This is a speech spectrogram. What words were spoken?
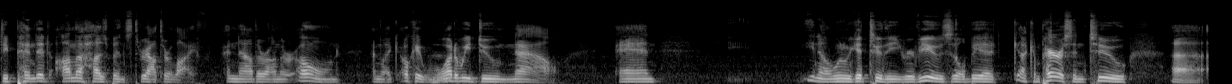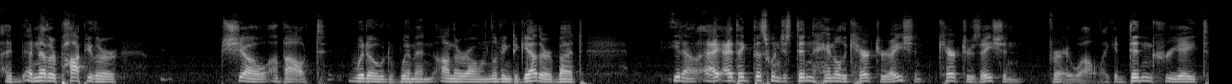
depended on the husbands throughout their life, and now they're on their own. And like, okay, what do we do now? And you know, when we get to the reviews, there'll be a, a comparison to uh, a, another popular show about widowed women on their own living together. But you know, I, I think this one just didn't handle the characterization characterization very well. Like, it didn't create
